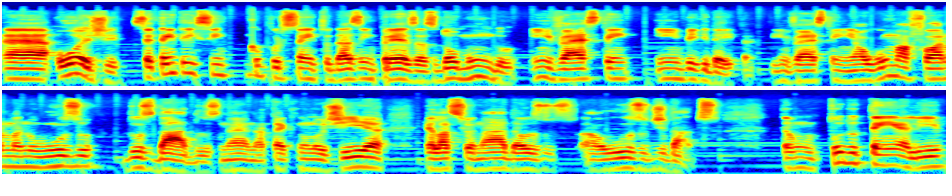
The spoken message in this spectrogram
é, hoje, 75% das empresas do mundo investem em Big Data, investem em alguma forma no uso dos dados, né, na tecnologia relacionada aos, ao uso de dados. Então, tudo tem ali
